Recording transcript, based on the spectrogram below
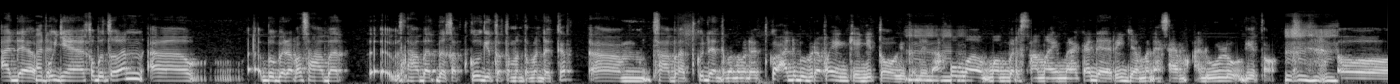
ada. Ada. punya kebetulan eh, beberapa sahabat eh, sahabat dekatku gitu teman-teman dekat em, sahabatku dan teman-teman dekatku ada beberapa yang kayak gitu gitu. Dan aku me- membersamai mereka dari zaman SMA dulu gitu. Eh,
